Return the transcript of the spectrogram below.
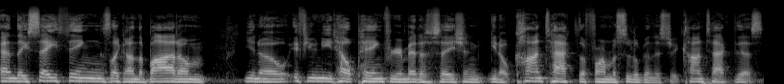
and they say things like on the bottom, you know, if you need help paying for your medication, you know, contact the pharmaceutical industry, contact this.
